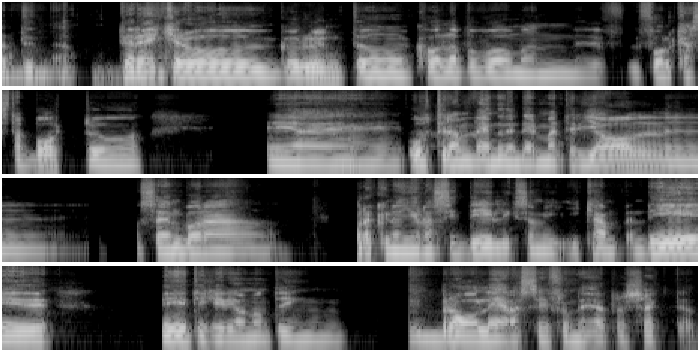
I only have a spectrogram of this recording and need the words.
Att, det- att det räcker att gå runt och kolla på vad man, folk kastar bort och eh, återanvända den där material eh, och sen bara, bara kunna göra sin del liksom, i, i kampen. Det, är, det tycker jag är någonting bra att lära sig från det här projektet.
